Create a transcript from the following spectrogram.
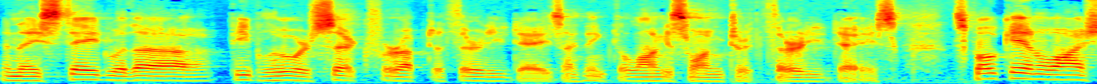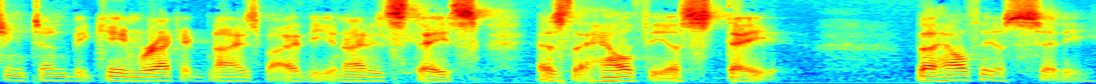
and they stayed with uh, people who were sick for up to 30 days. I think the longest one took 30 days. Spokane, Washington became recognized by the United States as the healthiest state, the healthiest city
